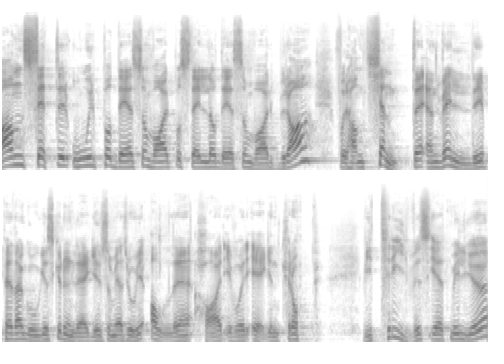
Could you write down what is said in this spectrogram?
Han setter ord på det som var på stell, og det som var bra. For han kjente en veldig pedagogisk grunnlegger som jeg tror vi alle har i vår egen kropp. Vi trives i et miljø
